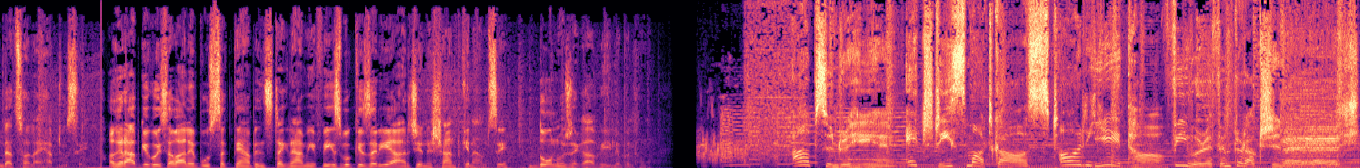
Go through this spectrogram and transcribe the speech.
That's all I have to say. अगर आपके कोई सवाल है पूछ सकते हैं आप इंस्टाग्राम या फेसबुक के ज़रिए आरजे निशांत के नाम से दोनों जगह अवेलेबल हूँ आप सुन रहे हैं एच डी स्मार्ट कास्ट और ये था fever F production H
